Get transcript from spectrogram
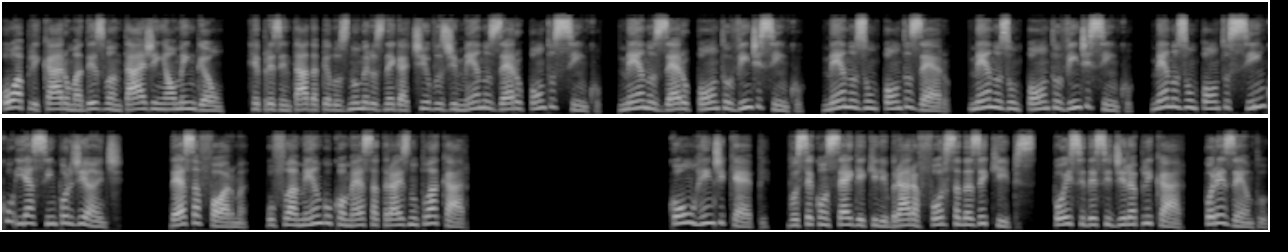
Ou aplicar uma desvantagem ao Mengão, representada pelos números negativos de menos 0.5, menos 0.25, menos 1.0, menos 1.25, menos 1.5 e assim por diante. Dessa forma, o Flamengo começa atrás no placar. Com um handicap, você consegue equilibrar a força das equipes, pois se decidir aplicar, por exemplo,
